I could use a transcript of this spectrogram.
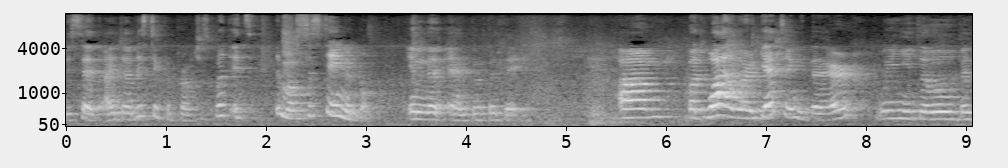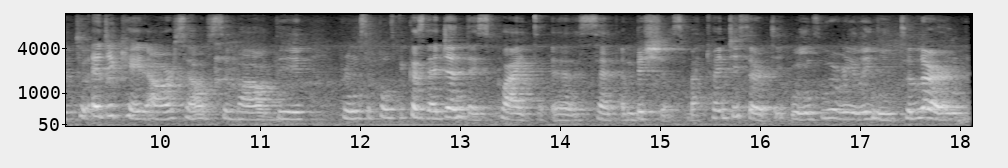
be said, idealistic approaches, but it's the most sustainable in the end of the day. Um, but while we're getting there, we need a little bit to educate ourselves about the principles because the agenda is quite uh, set ambitious. By 2030, it means we really need to learn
